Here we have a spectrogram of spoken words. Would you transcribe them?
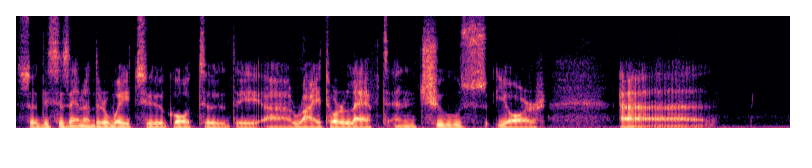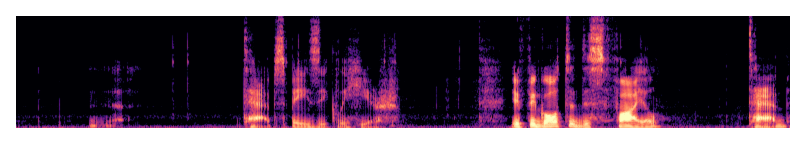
so this is another way to go to the uh, right or left and choose your uh, tabs basically here. If we go to this file tab,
